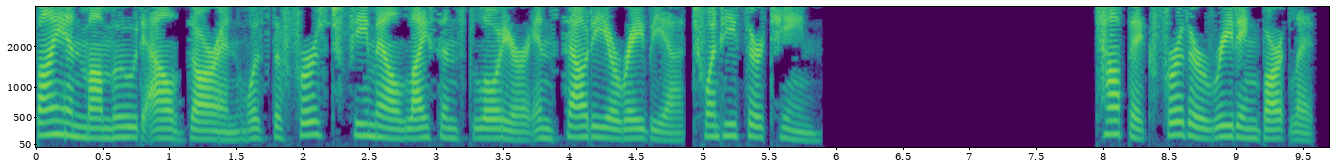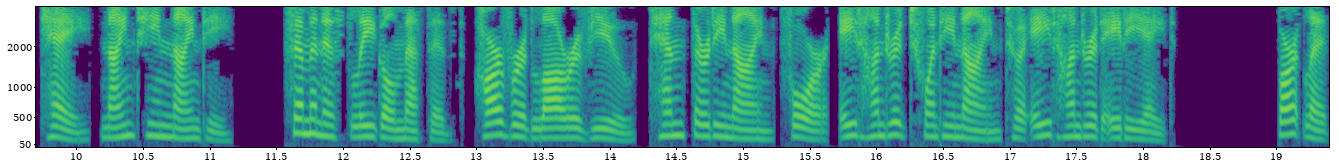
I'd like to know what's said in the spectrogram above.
Bayan Mahmoud al-Zahran was the first female licensed lawyer in Saudi Arabia 2013. Topic further reading Bartlett, K. 1990. Feminist Legal Methods, Harvard Law Review, 1039 829–888. Bartlett,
